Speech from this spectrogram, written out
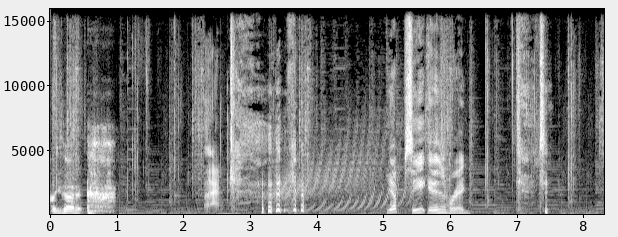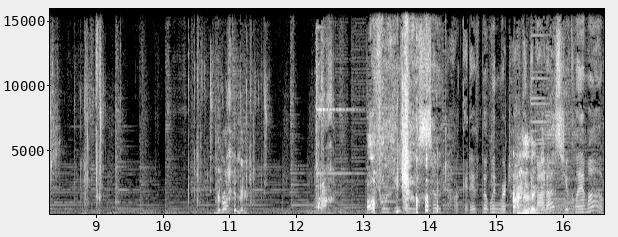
Oh, you got it. yep, see, it is rigged. Oh You're usually god. so talkative, but when we're talking the- about us, you clam up.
